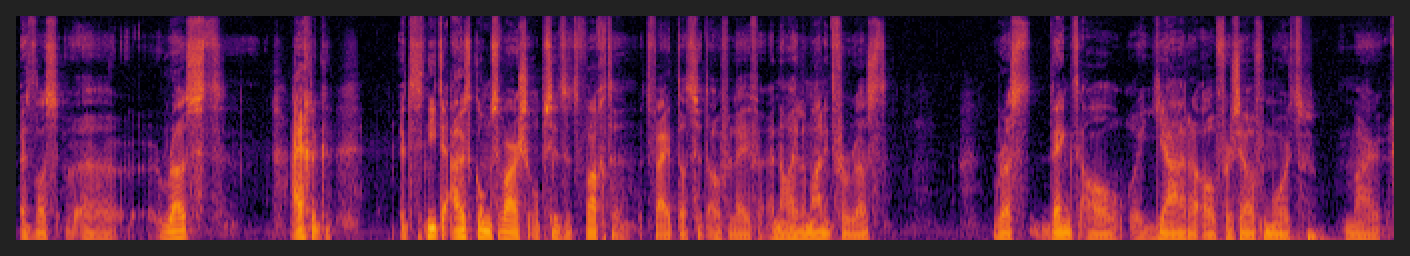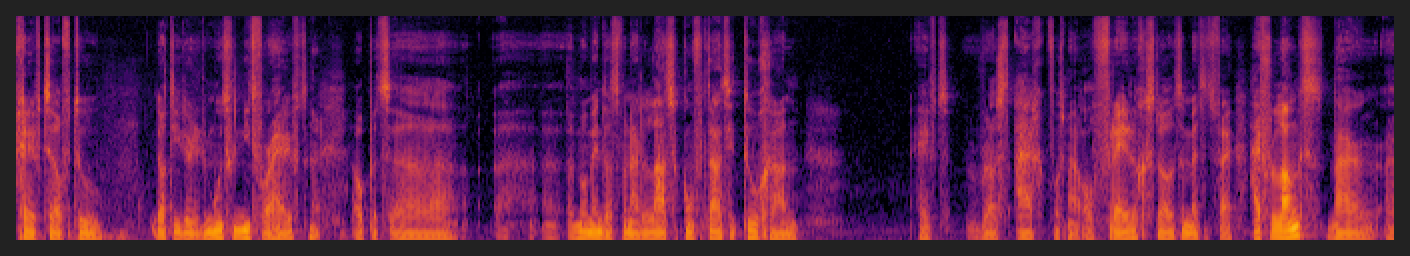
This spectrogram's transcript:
het was eh, Rust. Eigenlijk, het is niet de uitkomst waar ze op zitten te wachten. Het feit dat ze het overleven. En al helemaal niet voor Rust. Rust denkt al jaren over zelfmoord, maar geeft zelf toe dat hij er de moed niet voor heeft. Nee. Op het, eh, eh, het moment dat we naar de laatste confrontatie toe gaan, heeft Rust eigenlijk volgens mij al vrede gesloten met het feit. Hij verlangt naar, eh,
